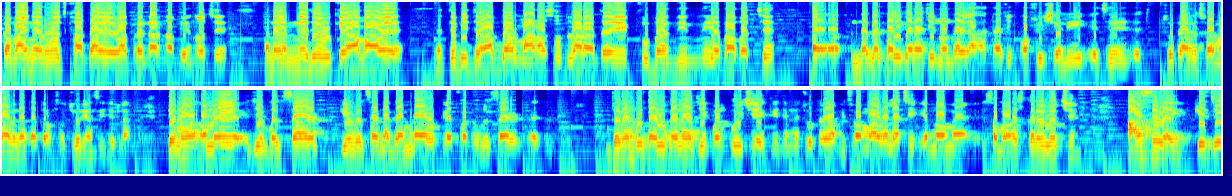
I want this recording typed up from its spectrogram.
કમાઈને રોજ ખાતા હોય એવા પ્રકારના બહેનો છે. અને એમને જેવું કહેવામાં આવે ને તે બી જવાબદાર માણસો દ્વારા. તો એ ખૂબ નિંદનીય બાબત છે. નગરપાલિકાના જે નોંધાયેલા હતા, જે ઓફિશિયલી જે છોતરા વેચવામાં આવેલા હતા, ત્રણસો ચોર્યાસી જેટલા, તેમાં અમે જે વલસાડ કે વલસાડના ગામડાઓ કે અથવા તો વલસાડ ધરમપુર તાલુકાના જે પણ કોઈ છે કે જેમને ચોતરા વેચવામાં આવેલા છે, એમનો અમે સમાવેશ કરેલો છે. આ સિવાય કે જે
